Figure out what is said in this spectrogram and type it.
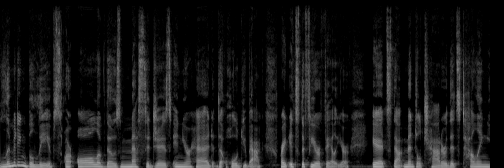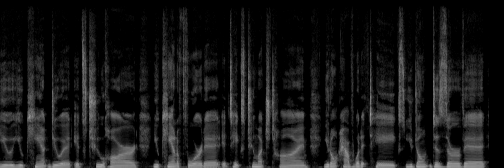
Limiting beliefs are all of those messages in your head that hold you back, right? It's the fear of failure. It's that mental chatter that's telling you you can't do it. It's too hard. You can't afford it. It takes too much time. You don't have what it takes. You don't deserve it.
